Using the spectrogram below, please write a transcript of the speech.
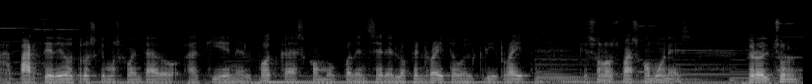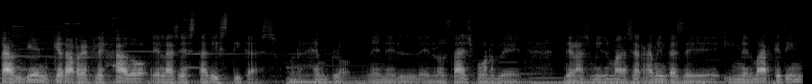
aparte de otros que hemos comentado aquí en el podcast, como pueden ser el open rate o el click rate, que son los más comunes, pero el churn también queda reflejado en las estadísticas, por ejemplo, en, el, en los dashboards de, de las mismas herramientas de email marketing,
